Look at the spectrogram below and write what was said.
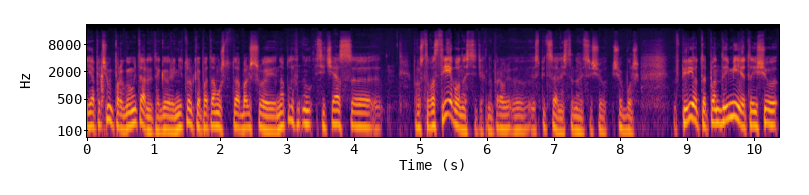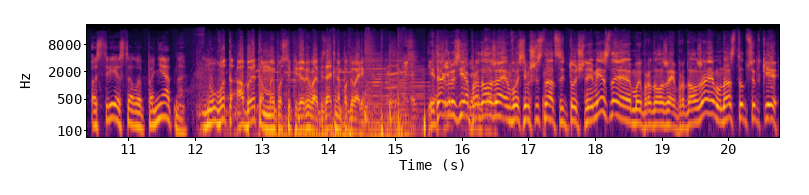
я почему про гуманитарный-то говорю? Не только потому, что туда большой наплыв. Ну, сейчас э, просто востребованность этих направ... э, специальностей становится еще, еще больше. В период пандемии это еще острее стало понятно. Ну, вот об этом мы после перерыва обязательно поговорим. Итак, друзья, продолжаем 8.16 точное место. Мы продолжаем, продолжаем. У нас тут все-таки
